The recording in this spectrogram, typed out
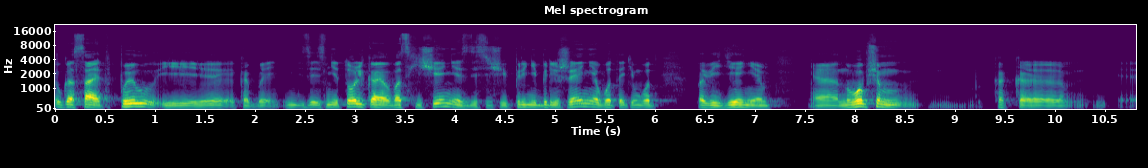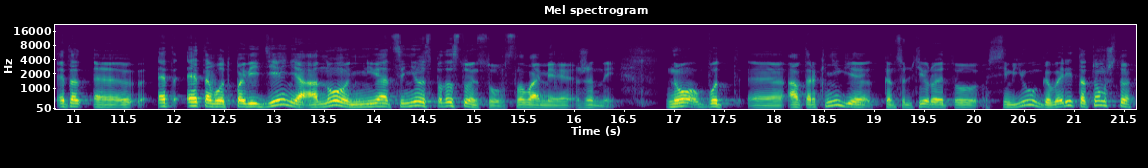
угасает пыл, и как бы здесь не только восхищение, здесь еще и пренебрежение вот этим вот поведением. Э, ну, в общем, как э, это, э, это, это вот поведение, оно не оценилось по достоинству словами жены. Но вот э, автор книги, консультируя эту семью, говорит о том, что,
